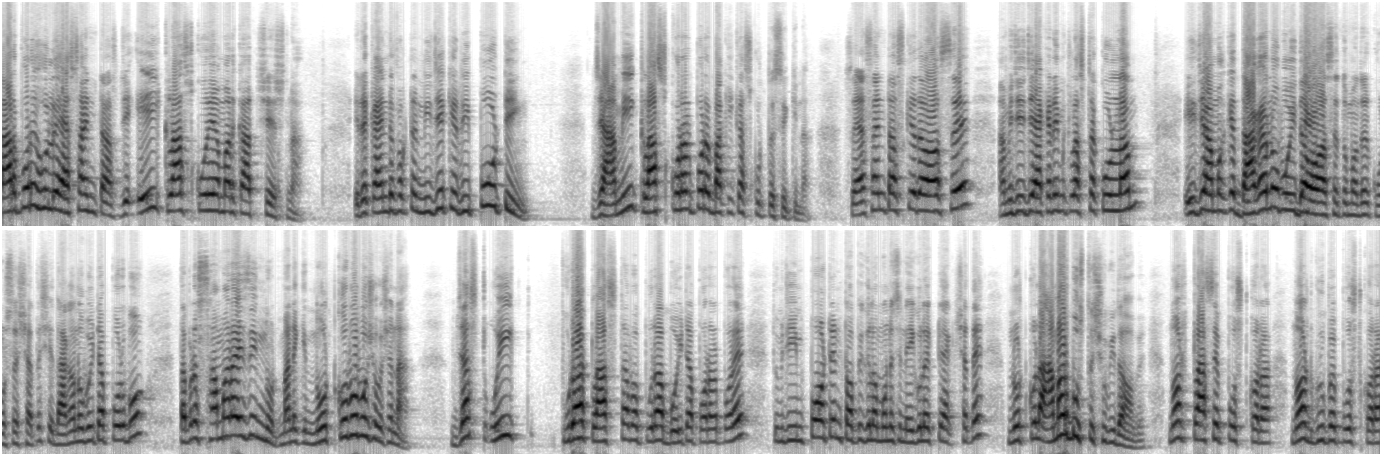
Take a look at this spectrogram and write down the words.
তারপরে হলো অ্যাসাইন টাস্ক যে এই ক্লাস করে আমার কাজ শেষ না। এটা কাইন্ড অফ একটা নিজেকে রিপোর্টিং যে আমি ক্লাস করার পরে বাকি কাজ করতেছি কিনা। সো অ্যাসাইন টাস্কে দেওয়া আছে আমি যে যে একাডেমিক ক্লাসটা করলাম এই যে আমাকে দাগানো বই দেওয়া আছে তোমাদের কোর্সের সাথে সেই দাগানো বইটা পড়ব তারপরে সামারাইজিং নোট মানে কি নোট করব বসে বসে না। জাস্ট ওই পুরা ক্লাসটা বা পুরা বইটা পড়ার পরে তুমি যে ইম্পর্টেন্ট টপিকগুলো মনে হচ্ছে না, এগুলো একটু একসাথে নোট করলে আমার বুঝতে সুবিধা হবে। নট ক্লাসে পোস্ট করা নট গ্রুপে পোস্ট করা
